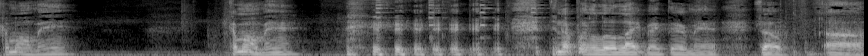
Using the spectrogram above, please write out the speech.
Come on, man. Come on, man. then I put a little light back there, man. So uh,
